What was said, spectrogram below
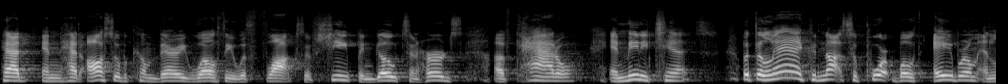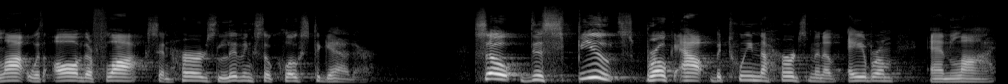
Had, and had also become very wealthy with flocks of sheep and goats and herds of cattle and many tents. But the land could not support both Abram and Lot with all of their flocks and herds living so close together. So disputes broke out between the herdsmen of Abram and Lot.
